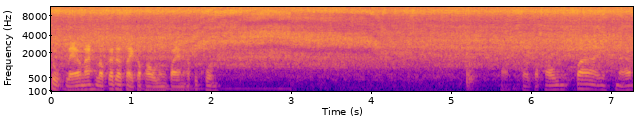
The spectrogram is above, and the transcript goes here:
สุกแล้วนะ เราก็จะใส่กะเพราลงไปนะครับ ทุกคนใส่กะเพราลงไปนะครับ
